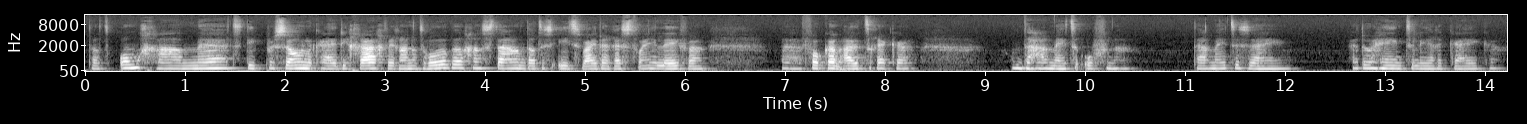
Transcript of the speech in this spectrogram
dat omgaan met die persoonlijkheid die graag weer aan het roer wil gaan staan, dat is iets waar je de rest van je leven uh, voor kan uittrekken. Om daarmee te oefenen, daarmee te zijn, er doorheen te leren kijken.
